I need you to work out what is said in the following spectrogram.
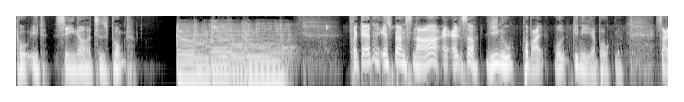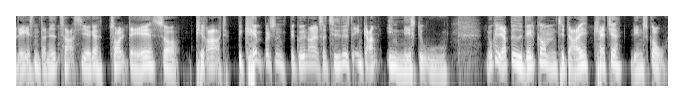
på et senere tidspunkt. Fregatten Esbjørn Snare er altså lige nu på vej mod Guinea-bugten. Sejladsen derned tager cirka 12 dage, så piratbekæmpelsen begynder altså tidligst en gang i næste uge. Nu kan jeg byde velkommen til dig, Katja Lindskov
